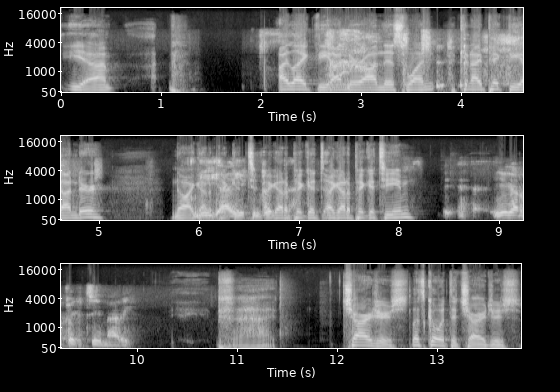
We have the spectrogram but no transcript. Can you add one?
yeah, I'm, I like the under on this one. Can I pick the under? No, I gotta Yeah, you pick. A can t- I gotta pick a. I gotta pick a team. You got to pick a team, Matty. Ah, Chargers. Let's go with the Chargers.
